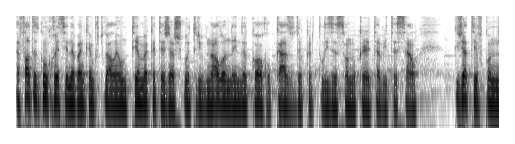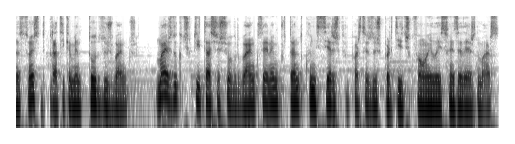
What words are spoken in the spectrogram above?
A falta de concorrência na banca em Portugal é um tema que até já chegou a tribunal, onde ainda corre o caso da cartelização no crédito à habitação, que já teve condenações de praticamente todos os bancos. Mais do que discutir taxas sobre bancos, era importante conhecer as propostas dos partidos que vão a eleições a 10 de março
